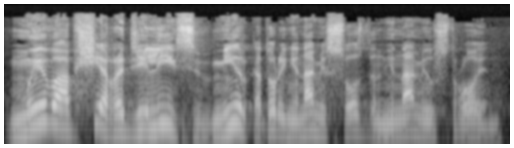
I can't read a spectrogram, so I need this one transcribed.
мы вообще родились в мир, который не нами создан, не нами устроен –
